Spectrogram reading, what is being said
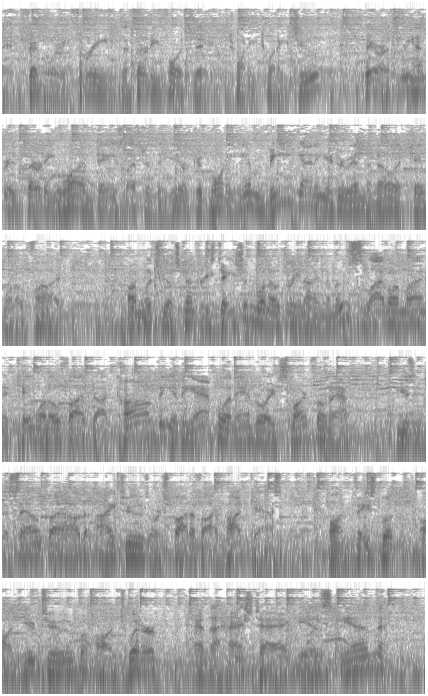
Thursday, February 3, the 34th day of 2022. There are 331 days left in the year. Good morning, MB, guiding you through In the Know at K105. On Leitchfield's Country Station, 1039 The Moose, live online at K105.com via the Apple and Android smartphone app using the SoundCloud, iTunes, or Spotify podcast. On Facebook, on YouTube, on Twitter, and the hashtag is in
